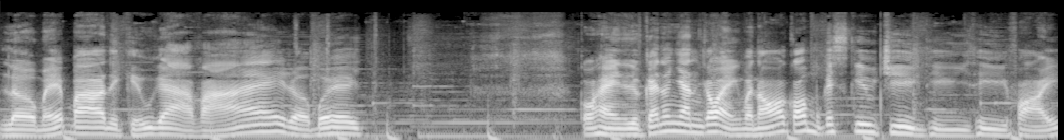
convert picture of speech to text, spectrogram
LMF3 thì kiểu gà vãi RB con hàng được cái nó nhanh các bạn và nó có một cái skill truyền thì thì phải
